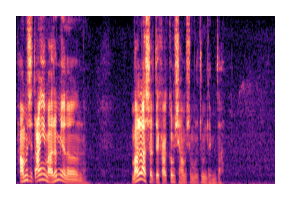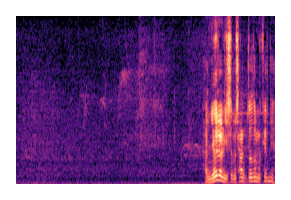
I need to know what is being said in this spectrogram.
한 번씩 땅이 마르면은 말랐을 때 가끔씩 한 번씩 물 주면 됩니다. 한 열흘 있으면 상 뜯어 먹겠네요.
